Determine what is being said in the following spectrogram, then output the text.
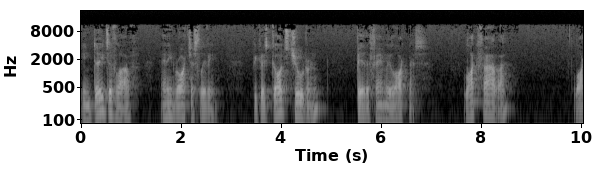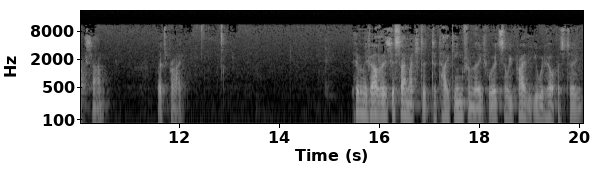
in deeds of love, and in righteous living. Because God's children bear the family likeness like Father, like Son. Let's pray. Heavenly Father, there's just so much to, to take in from these words, so we pray that you would help us to,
